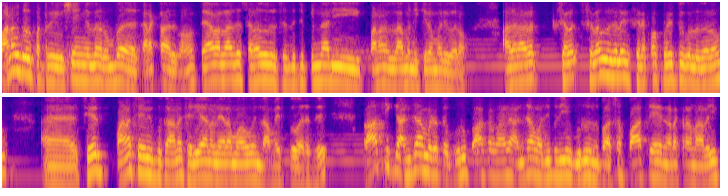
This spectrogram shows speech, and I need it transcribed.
பணங்கள் பற்றிய விஷயங்கள்ல ரொம்ப கரெக்டா இருக்கணும். தேவையில்லாத செலவுகள் செஞ்சுட்டு பின்னாடி பணம் இல்லாம நிக்கிற மாதிரி வரும். அதனால செலவுகளை சிறப்பா குறைத்துக் கொள்வதும் சேர் பண சேமிப்புக்கான சரியான நேரமாகவும் இந்த அமைப்பு வருது. ராசிக்கு அஞ்சாம் இடத்தை குரு பாக்குறதுனால அஞ்சாம் அதிபதியும் குரு இந்த பாசம் பார்த்தே நடக்கிறனாலையும்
